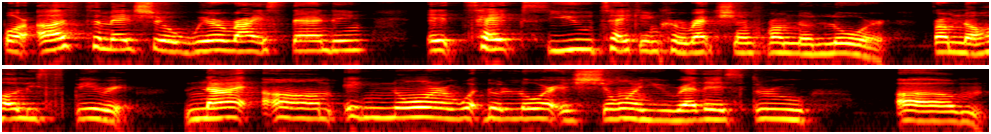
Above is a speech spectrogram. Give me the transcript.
for us to make sure we're right standing, it takes you taking correction from the Lord, from the Holy Spirit, not um ignoring what the Lord is showing you, whether it's through um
